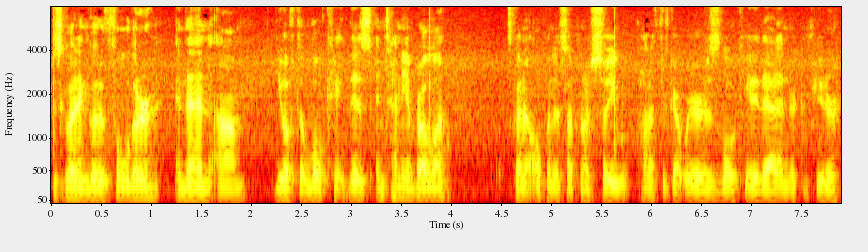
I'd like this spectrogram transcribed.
just go ahead and go to folder, and then um, you have to locate this in Tiny Umbrella. It's going to open this up, and I'll show you how to figure out where it is located at on your computer.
